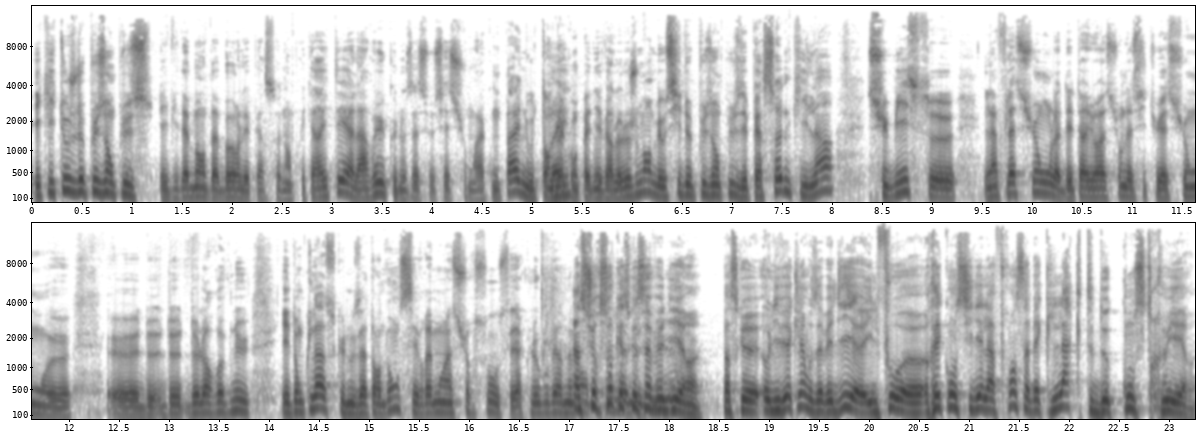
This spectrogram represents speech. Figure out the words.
et qui touche de plus en plus, évidemment, d'abord les personnes en précarité, à la rue, que nos associations accompagnent ou tentent d'accompagner vers le logement, mais aussi de plus en plus des personnes qui, là, subissent euh, l'inflation, la détérioration de la situation euh, euh, de, leurs revenus. Et donc là, ce que nous attendons, c'est vraiment un sursaut. C'est-à-dire que le gouvernement... Un sursaut, qu'est-ce que ça veut dire? Parce que, Olivier Klein, vous avez dit il faut réconcilier la France avec l'acte de construire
